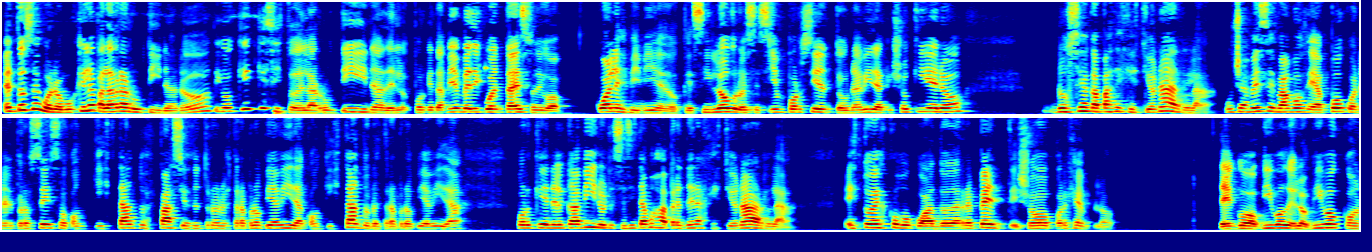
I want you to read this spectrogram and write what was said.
Entonces, bueno, busqué la palabra rutina, ¿no? Digo, ¿qué, es esto de la rutina? Porque también me di cuenta de eso, digo, ¿cuál es mi miedo? Que si logro ese 100% una vida que yo quiero, no sea capaz de gestionarla. Muchas veces vamos de a poco en el proceso, conquistando espacios dentro de nuestra propia vida, conquistando nuestra propia vida, porque en el camino necesitamos aprender a gestionarla. Esto es como cuando de repente yo, por ejemplo, tengo, vivo de lo, vivo con,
